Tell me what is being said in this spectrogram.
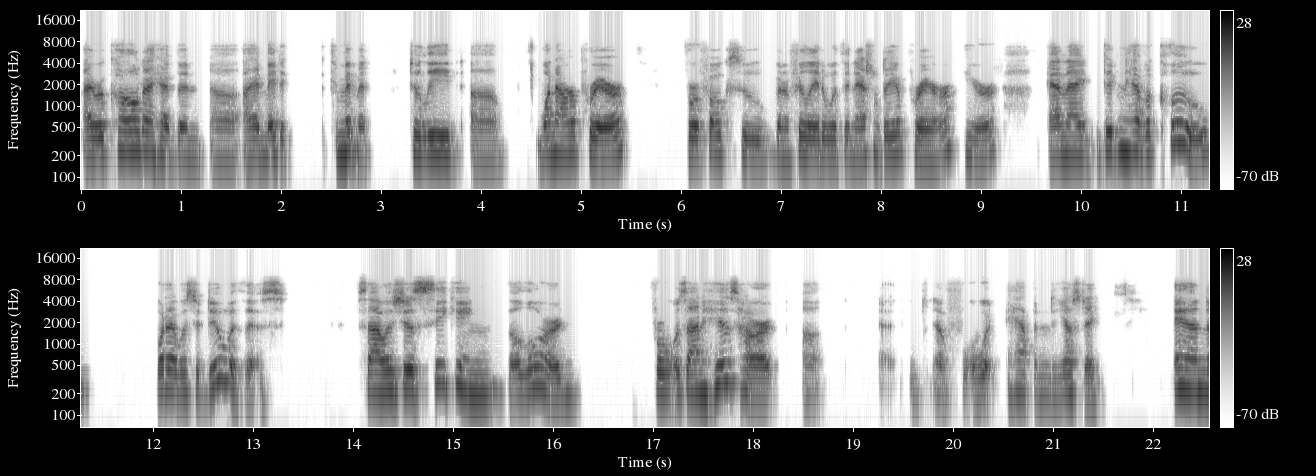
I recalled I had been, uh, I had made a commitment to lead uh, one hour prayer for folks who've been affiliated with the National Day of Prayer here. And I didn't have a clue what I was to do with this. So I was just seeking the Lord for what was on his heart uh, uh, for what happened yesterday. And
